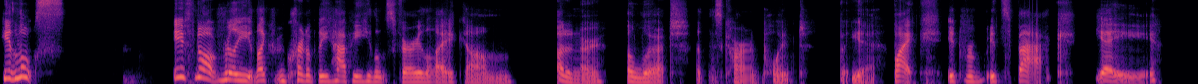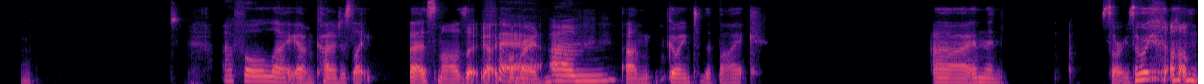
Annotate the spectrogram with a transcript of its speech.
he looks if not really like incredibly happy, he looks very like um I don't know, alert at this current point. But yeah, bike, it it's back. Yay. I fall like I'm kind of just like uh, smiles at uh, Fair. Conrad Um, um going to the bike. Uh and then sorry, sorry. Um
